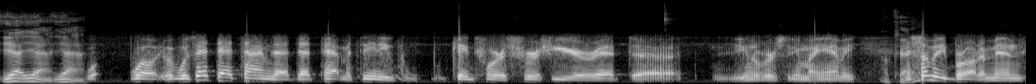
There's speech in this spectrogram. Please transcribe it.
Yeah, yeah, yeah. Well, it was at that time that, that Pat Metheny came for his first year at uh, the University of Miami. And somebody brought him in,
